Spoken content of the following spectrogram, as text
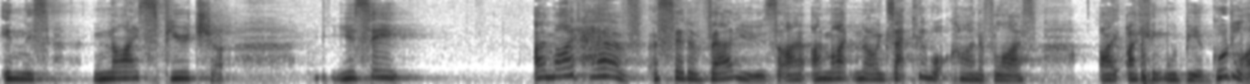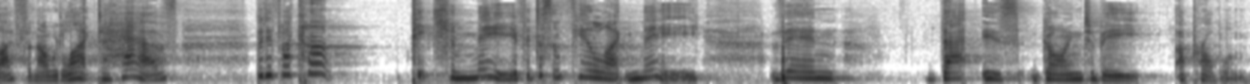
in this nice future. You see, I might have a set of values. I, I might know exactly what kind of life I, I think would be a good life and I would like to have. But if I can't picture me, if it doesn't feel like me, then that is going to be a problem.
